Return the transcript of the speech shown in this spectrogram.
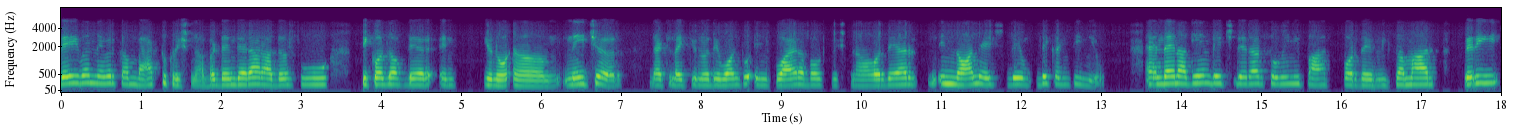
they even never come back to krishna but then there are others who because of their in, you know um, nature that like you know they want to inquire about krishna or they are in knowledge they they continue. And then again they, there are so many paths for them. Some are very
